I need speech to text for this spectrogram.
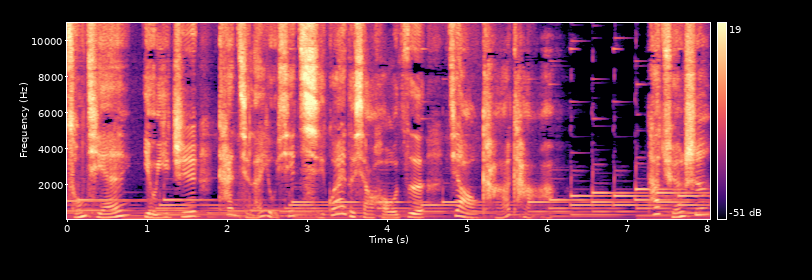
从前有一只看起来有些奇怪的小猴子，叫卡卡。它全身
